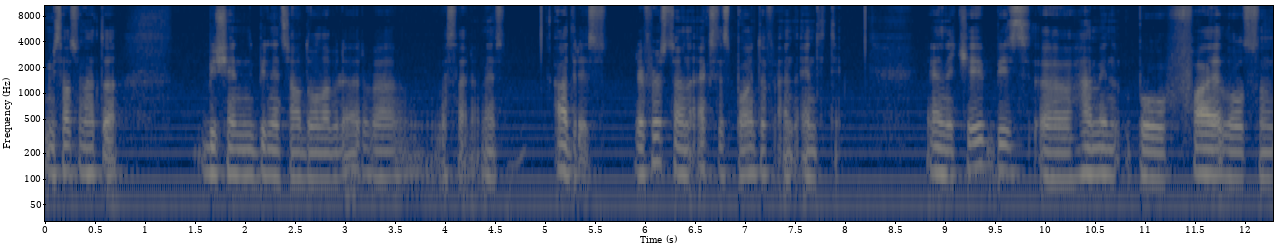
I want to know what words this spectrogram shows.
misal üçün hətta bir şeyin bir neçə adı ola bilər və və s. Nəsə. Adres refers to an access point of an entity. Yəni ki, biz ə, həmin bu fayl olsun,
